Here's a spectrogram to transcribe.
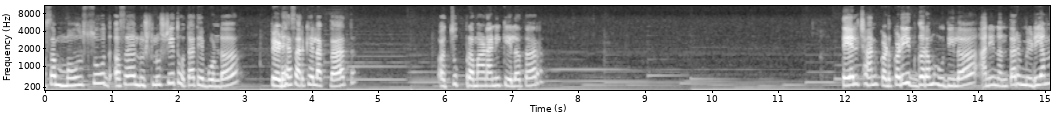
असं मौसूद असं लुशलुशीत होतात हे बोंड. पेढ्यासारखे लागतात. अचूक प्रमाणाने केलं तर. तेल छान कडकडीत गरम होऊ दिलं आणि नंतर मीडियम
